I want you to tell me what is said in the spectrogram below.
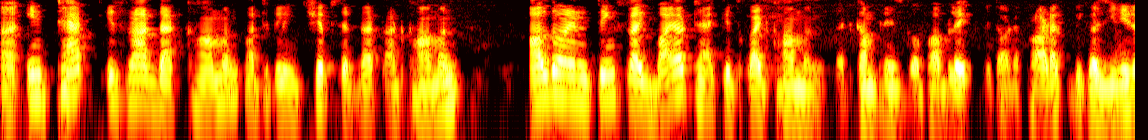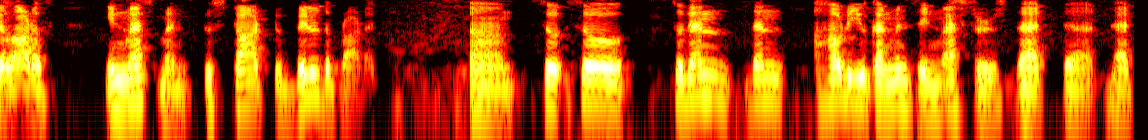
Uh, in tech, it's not that common, particularly in chips, it's not, not common. Although in things like biotech, it's quite common that companies go public without a product because you need a lot of investment to start to build the product. Um, so, so, so then, then how do you convince the investors that uh, that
